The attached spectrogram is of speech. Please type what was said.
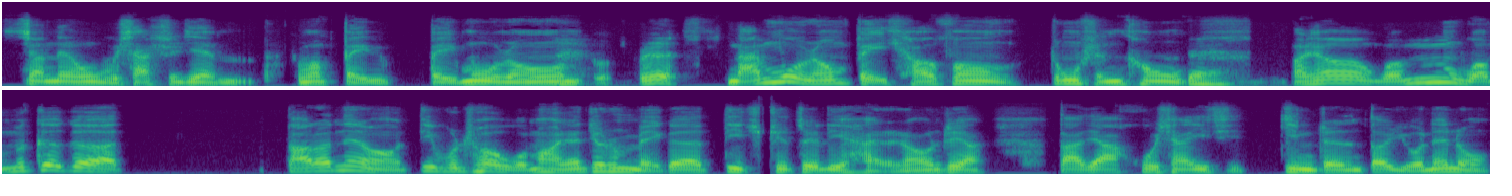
像那种武侠世界，什么北北慕容不是南慕容北乔峰中神通，对，好像我们我们各个达到那种地步之后，我们好像就是每个地区最厉害的，然后这样大家互相一起竞争，到有那种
